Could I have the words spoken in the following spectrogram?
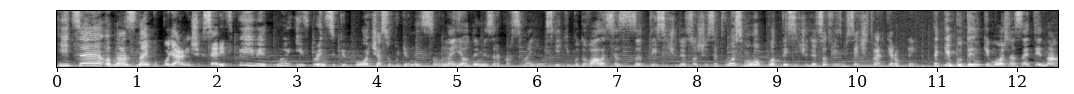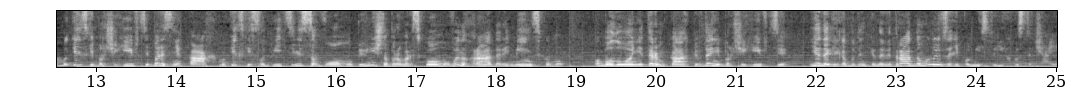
І це одна з найпопулярніших серій в Києві. Ну і в принципі по часу будівництва вона є одним із рекордсменів, оскільки будувалася з 1968 по 1984 роки. Такі будинки можна знайти на Микільській Борщагівці, Березняках, Микільській Слобідці, Лісовому, Північно-Броварському, Виноградарі, Мінському, Оболоні, Теремках, Південній Борщагівці. Є декілька будинків на Відрадному, ну і взагалі по місту їх вистачає.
